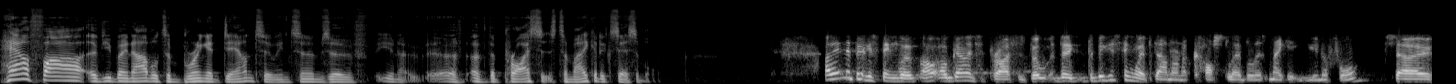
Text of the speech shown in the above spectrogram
How far have you been able to bring it down to in terms of, you know, of, of the prices to make it accessible? I think the biggest thing, I'll, I'll go into prices, but the, the biggest thing we've done on a cost level is make it uniform. So,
